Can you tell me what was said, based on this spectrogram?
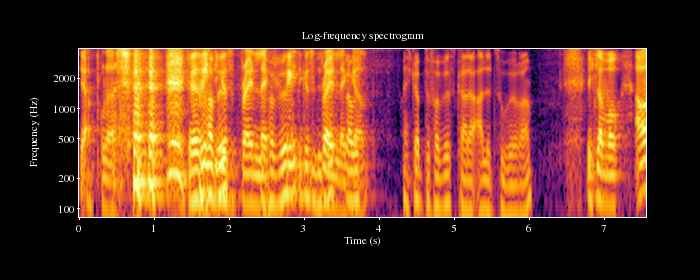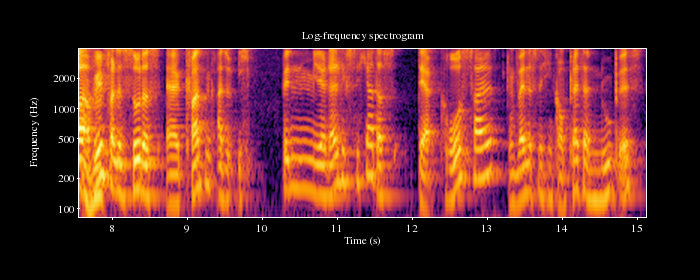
ja Bruder. richtiges Brainlag. Richtiges Brainlag, ja. Ich, ich glaube, du verwirrst gerade alle Zuhörer. Ich glaube auch. Aber mhm. auf jeden Fall ist es so, dass äh, Quanten, also ich bin mir relativ sicher, dass der Großteil, und wenn es nicht ein kompletter Noob ist,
